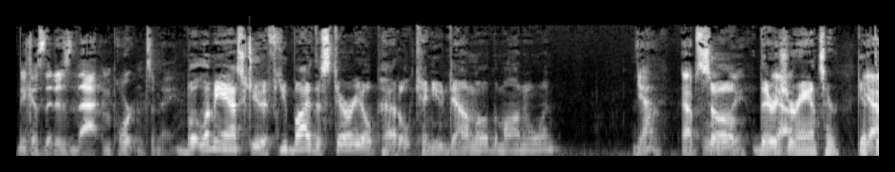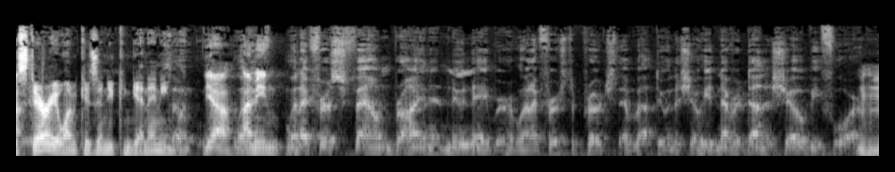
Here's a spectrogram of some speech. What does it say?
because it is that important to me. But let me ask you: if you buy the stereo pedal, can you download the mono one? Yeah, absolutely. So there's Yeah. your answer. Get Yeah. the stereo one because then you can get anyone. So, Yeah, when I mean- when I first found Brian in Neunaber, when I first approached them about doing the show, he'd never done a show before, Mm-hmm.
